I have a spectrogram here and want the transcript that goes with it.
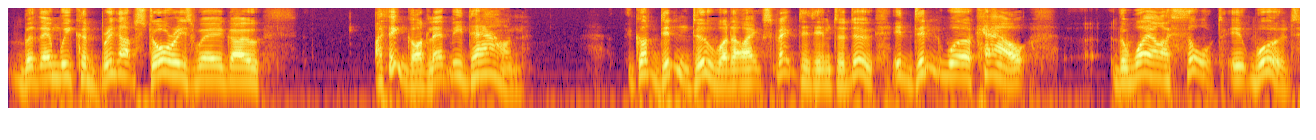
but then we could bring up stories where you go, I think God let me down. God didn't do what I expected him to do. It didn't work out the way I thought it would.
